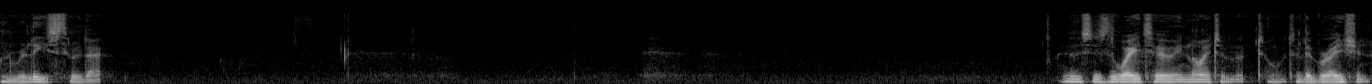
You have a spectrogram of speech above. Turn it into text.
and release through that. This is the way to enlightenment or to liberation.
